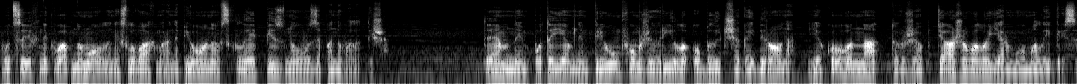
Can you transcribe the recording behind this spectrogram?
По цих неквапно мовлених словах Маранапіона в склепі знову запанувала тиша. Темним, потаємним тріумфом живріло обличчя Гайдерона, якого надто вже обтяжувало ярмо Малигріса.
